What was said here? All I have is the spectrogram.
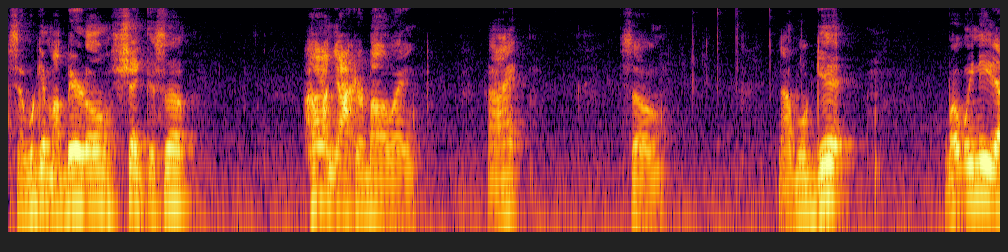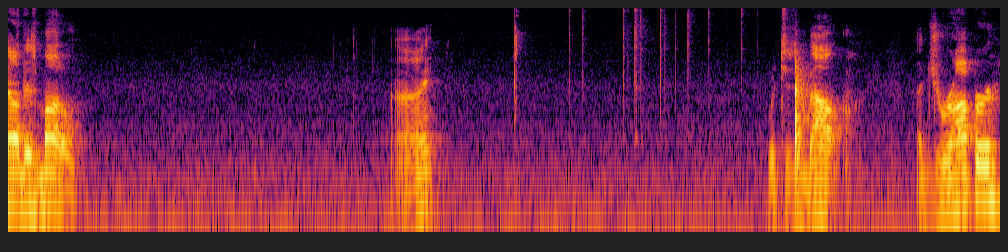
So we'll get my beard oil, shake this up. Hanyaker, by the way. All right. So now we'll get what we need out of this bottle. Alright. Which is about a dropper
